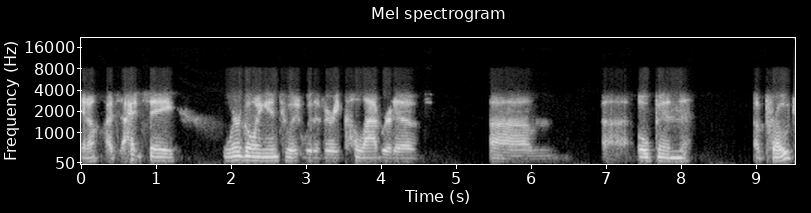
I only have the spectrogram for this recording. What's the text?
you know, I'd, I'd say we're going into it with a very collaborative, um, uh, open approach,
